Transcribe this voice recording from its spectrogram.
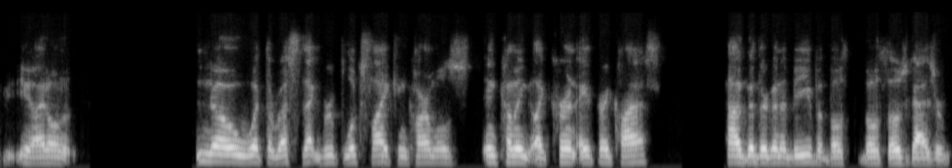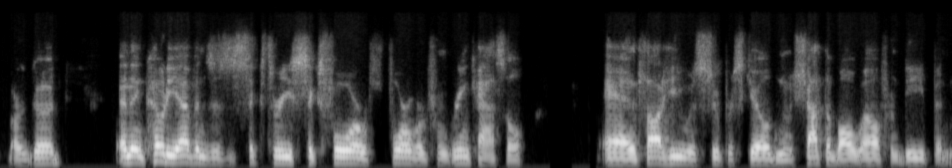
you know, I don't know what the rest of that group looks like in Carmel's incoming like current eighth grade class, how good they're going to be. But both both those guys are are good. And then Cody Evans is a six three, six four forward from Greencastle, and thought he was super skilled and shot the ball well from deep and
